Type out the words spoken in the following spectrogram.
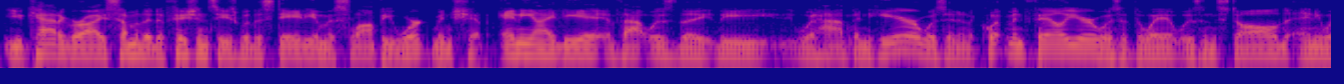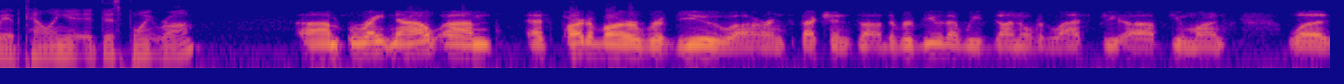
you categorized some of the deficiencies with the stadium as sloppy workmanship. Any idea if that was the the what happened here? Was it an equipment failure? Was it the way it was installed? Any way of telling it at this point, Rom? Um, right now, um, as part of our review, uh, our inspections, uh, the review that we've done over the last few, uh, few months was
